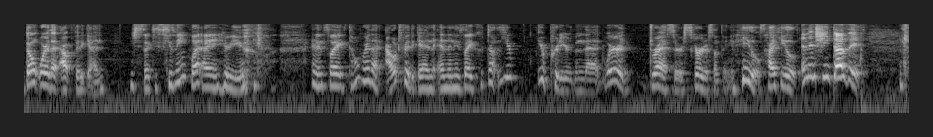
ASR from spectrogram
don't wear that outfit again. And she's like excuse me what? I didn't hear you and it's like don't wear that outfit again. And then he's like you're you're prettier than that. Wear a dress or a skirt or something. And heels high heels. And then she does it.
